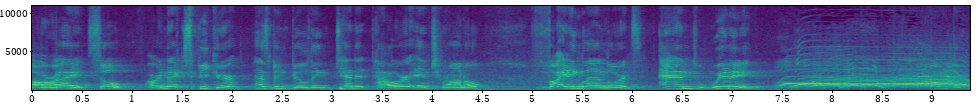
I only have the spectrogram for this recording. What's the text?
All right, so our next speaker has been building tenant power in Toronto, fighting landlords, and winning. Oh my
